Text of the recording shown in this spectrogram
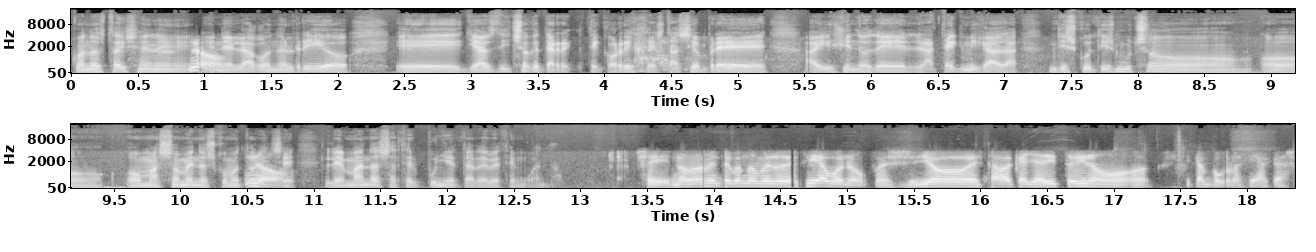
cuando estáis en el, No. en el lago, en el río. Eh, ya has dicho que te, re- te corrige, estás siempre ahí diciendo de la técnica. ¿Discutís mucho o, o- o más o menos como tú No. Le mandas a hacer puñetas de vez en cuando. Sí, normalmente cuando me lo decía, bueno, pues yo estaba calladito y no y tampoco le hacía caso.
